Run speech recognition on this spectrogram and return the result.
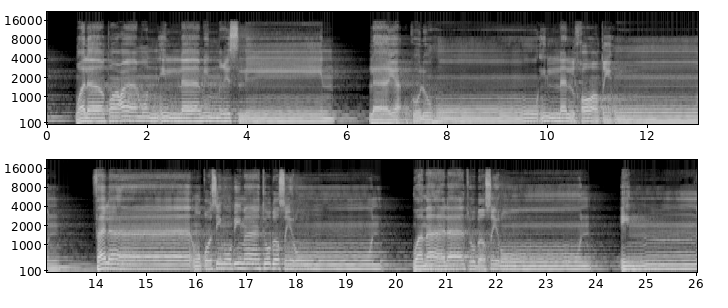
ولا طعام إلا من غسلين. لا يأكله إلا الخاطئون. فلا أقسم بما تبصرون وما لا تبصرون.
